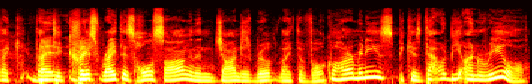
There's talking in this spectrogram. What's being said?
Like, like But- did Chris write this whole song and then Jon just wrote like the vocal harmonies? Because that would be unreal.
